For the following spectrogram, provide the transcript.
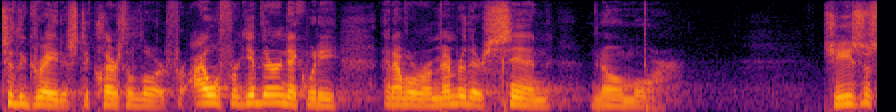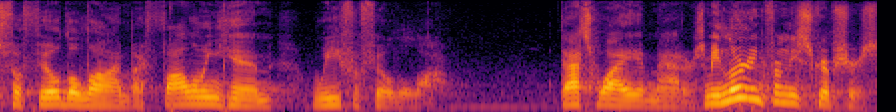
to the greatest, declares the Lord. For I will forgive their iniquity, and I will remember their sin no more. Jesus fulfilled the law, and by following him, we fulfill the law. That's why it matters. I mean, learning from these scriptures,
